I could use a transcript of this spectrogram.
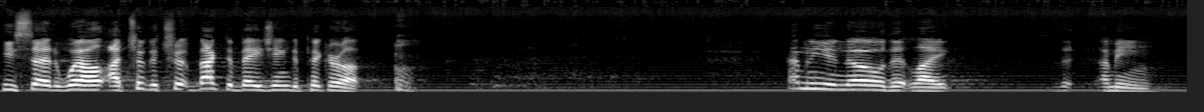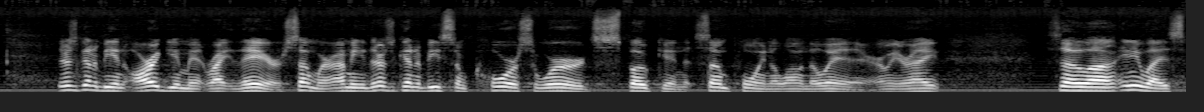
He said, Well, I took a trip back to Beijing to pick her up. How many of you know that, like, that, I mean, there's going to be an argument right there somewhere. I mean, there's going to be some coarse words spoken at some point along the way there. I mean, right? So, uh, anyways,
